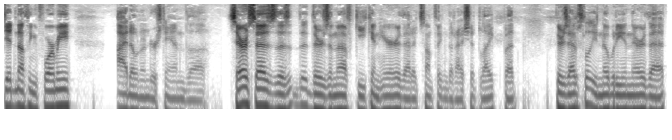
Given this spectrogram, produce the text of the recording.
did nothing for me. I don't understand the. Sarah says there's, there's enough geek in here that it's something that I should like, but there's absolutely nobody in there that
